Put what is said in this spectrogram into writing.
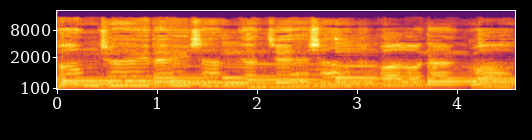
风吹北向安街上，花落难过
